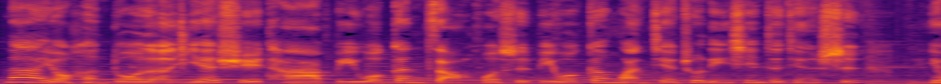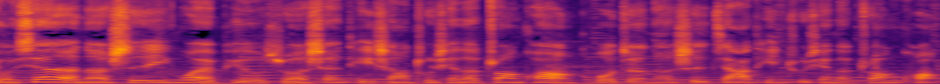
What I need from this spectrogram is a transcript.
那有很多人，也许他比我更早，或是比我更晚接触灵性这件事。有些人呢，是因为比如说身体上出现的状况，或者呢是家庭出现的状况，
